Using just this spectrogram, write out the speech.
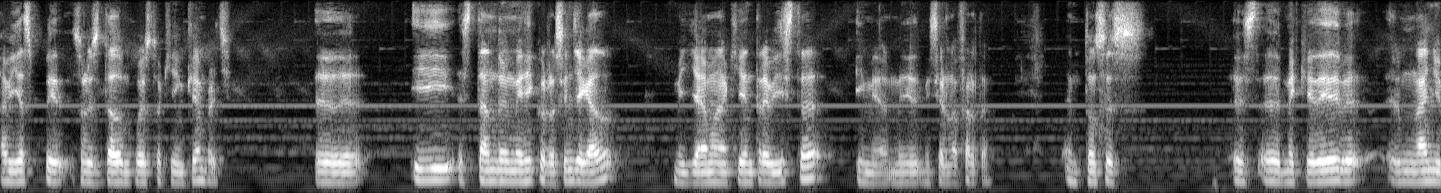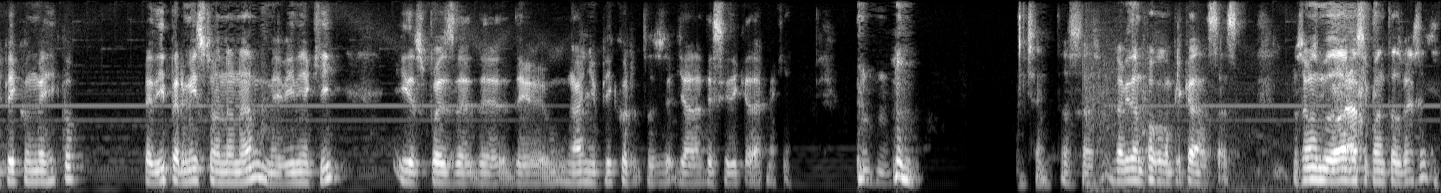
había solicitado un puesto aquí en Cambridge. Eh, y estando en México recién llegado, me llaman aquí a entrevista y me, me, hicieron la oferta. Entonces, eh, me quedé un año y pico en México, pedí permiso en UNAM, me vine aquí y después de, de, un año y pico, entonces ya decidí quedarme aquí. Sí, entonces, la vida un poco complicada. Nos hemos mudado no sé cuántas veces.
